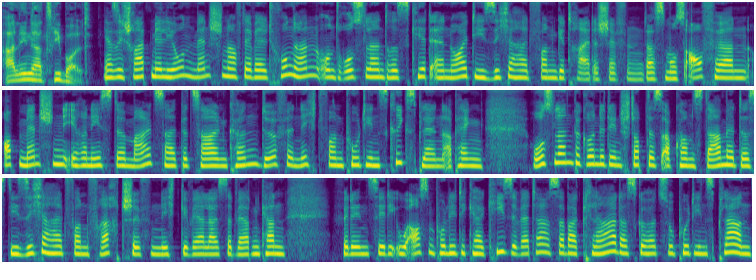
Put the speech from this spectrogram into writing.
Alina Tribold. Ja, sie schreibt, Millionen Menschen auf der Welt hungern und Russland riskiert erneut die Sicherheit von Getreideschiffen. Das muss aufhören. Ob Menschen ihre nächste Mahlzeit bezahlen können, dürfe nicht von Putins Kriegsplänen abhängen. Russland begründet den Stopp des Abkommens damit, dass die Sicherheit von Frachtschiffen nicht gewährleistet werden kann. Für den CDU-Außenpolitiker Kiesewetter ist aber klar, das gehört zu Putins Plan.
